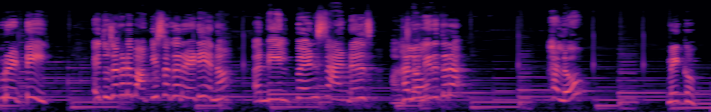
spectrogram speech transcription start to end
pretty ए तुझ्याकडे बाकी सगळं रेडी आहे ना? Nail paint sandals Hello? Hello makeup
